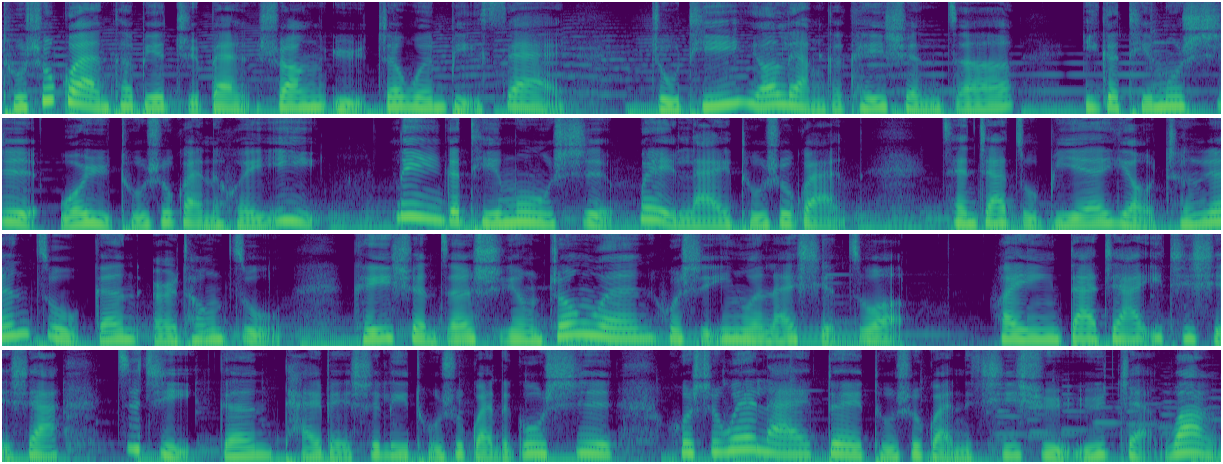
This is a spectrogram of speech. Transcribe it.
图书馆特别举办双语征文比赛，主题有两个可以选择，一个题目是我与图书馆的回忆，另一个题目是未来图书馆。参加组别有成人组跟儿童组，可以选择使用中文或是英文来写作。欢迎大家一起写下自己跟台北市立图书馆的故事，或是未来对图书馆的期许与展望。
